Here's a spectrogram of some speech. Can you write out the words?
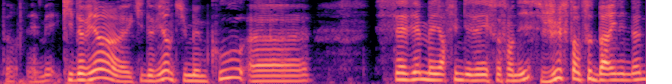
Attends, mais qui devient, euh, qui devient du même coup, euh, 16e meilleur film des années 70, juste en dessous de Barry Lyndon,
